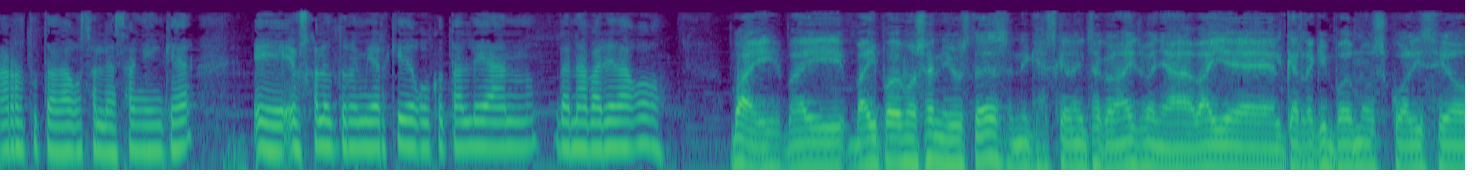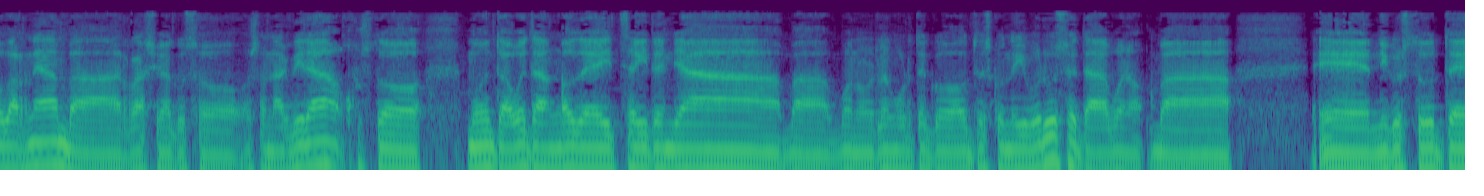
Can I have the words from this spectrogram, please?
arrotuta dago zalea zangeinke. E, Euskal Autonomia Erkidegoko taldean dana bare dago? Bai, bai, bai Podemosen ni ustez, nik ezken ditzako naiz, baina bai eh, elkerrekin Podemos koalizio barnean, ba, razioak oso osonak dira, justo momentu hauetan gaude hitz egiten ja, ba, bueno, urteko hautezkundei buruz, eta, bueno, ba, e, nik uste dut e,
